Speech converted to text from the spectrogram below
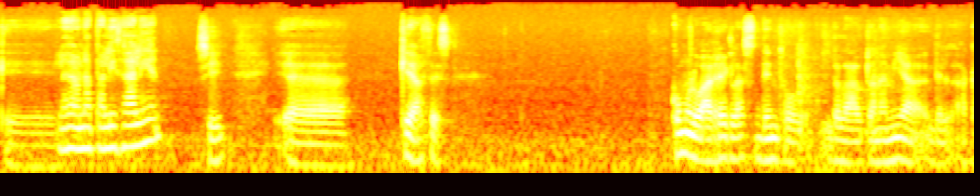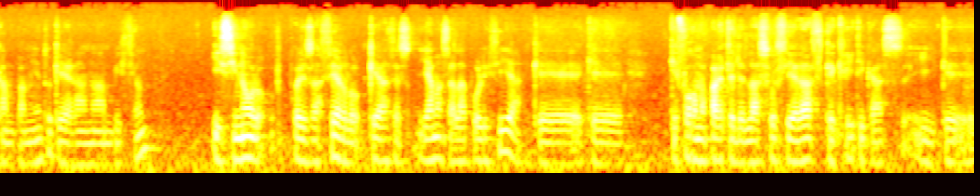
que... ¿Le da una paliza a alguien? Sí. Uh, ¿Qué haces? ¿Cómo lo arreglas dentro de la autonomía del acampamiento, que era una ambición? Y si no puedes hacerlo, ¿qué haces? ¿Llamas a la policía, que, que, que forma parte de la sociedad que criticas y que,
